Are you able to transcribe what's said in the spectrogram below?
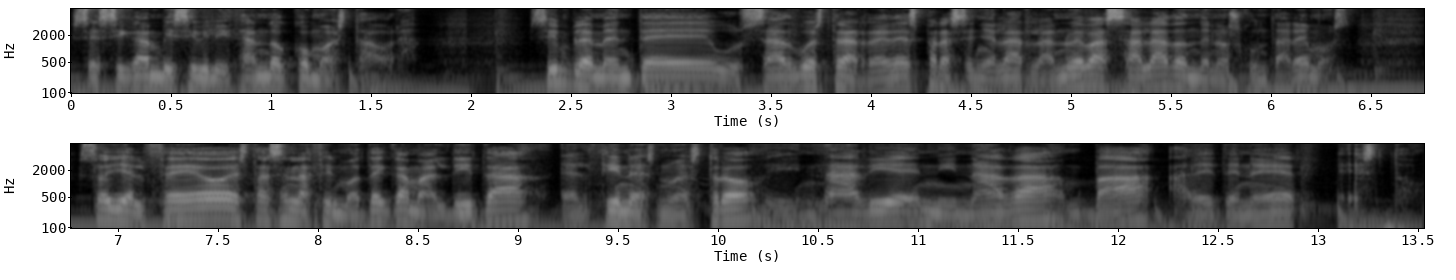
se sigan visibilizando como hasta ahora. Simplemente usad vuestras redes para señalar la nueva sala donde nos juntaremos. Soy el feo, estás en la filmoteca maldita, el cine es nuestro y nadie ni nada va a detener esto.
